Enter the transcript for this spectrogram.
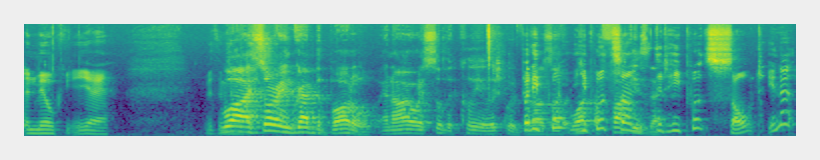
and milk. Yeah. With the Well, I saw him grab the bottle, and I always saw the clear liquid. but I he was put like, what he put some. Did he put salt in it?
